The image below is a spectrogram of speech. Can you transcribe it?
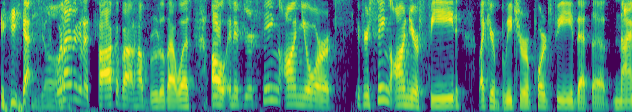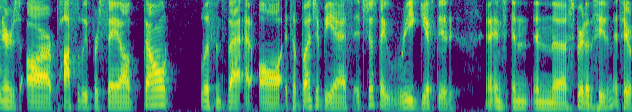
yeah, we're not even gonna talk about how brutal that was. Oh, and if you're seeing on your if you're seeing on your feed, like your Bleacher Report feed, that the Niners are possibly for sale, don't listen to that at all. It's a bunch of BS. It's just a re-gifted. In, in in the spirit of the season, it's a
